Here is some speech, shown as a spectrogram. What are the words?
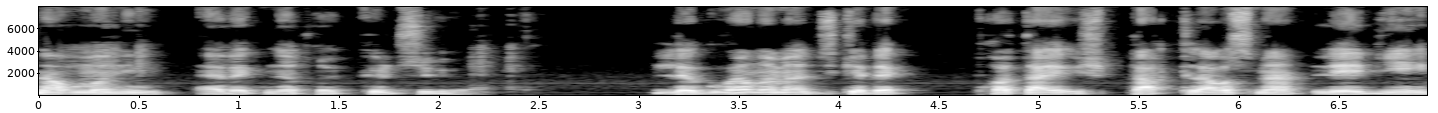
harmonie avec notre culture. Le gouvernement du Québec protège par classement les biens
